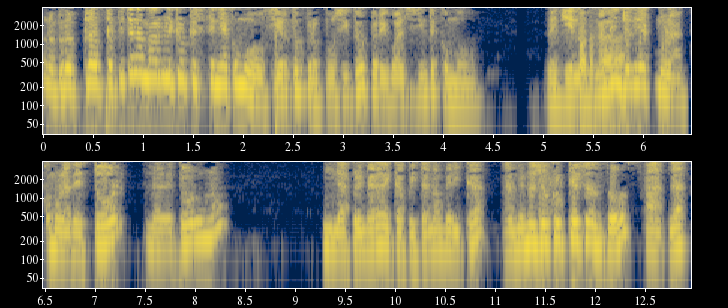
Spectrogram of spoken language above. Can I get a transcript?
Bueno, pero claro, Capitana Marvel creo que sí tenía como cierto propósito, pero igual se siente como relleno. Más bien yo diría como la, como la de Thor, la de Thor 1 y la primera de Capitán América. Al menos yo creo que esas dos, ah, la-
